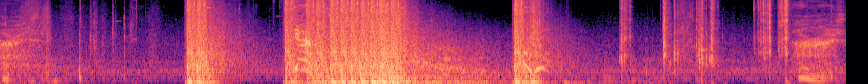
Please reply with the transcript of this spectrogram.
All right. All right.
